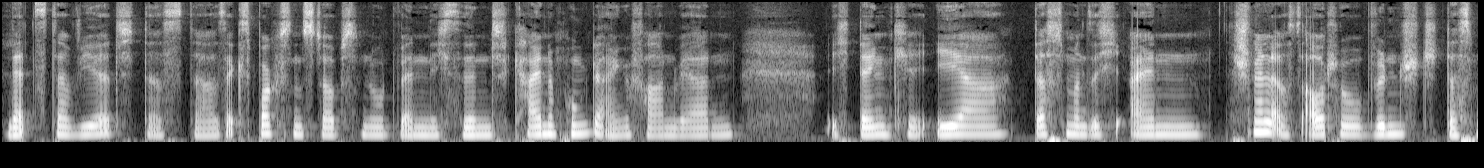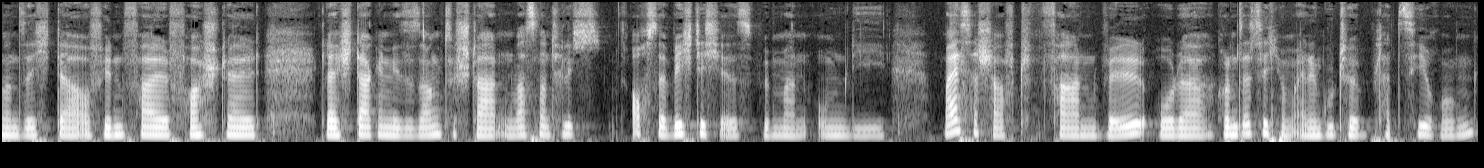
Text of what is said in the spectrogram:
letzter wird, dass da sechs Boxenstops notwendig sind, keine Punkte eingefahren werden. Ich denke eher, dass man sich ein schnelleres Auto wünscht, dass man sich da auf jeden Fall vorstellt, gleich stark in die Saison zu starten, was natürlich auch sehr wichtig ist, wenn man um die Meisterschaft fahren will oder grundsätzlich um eine gute Platzierung.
